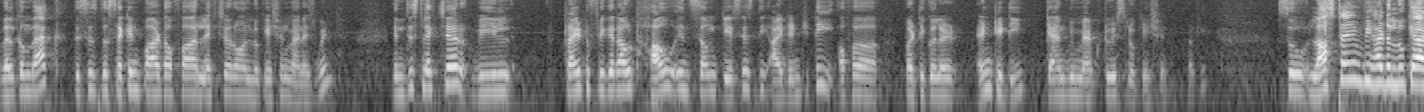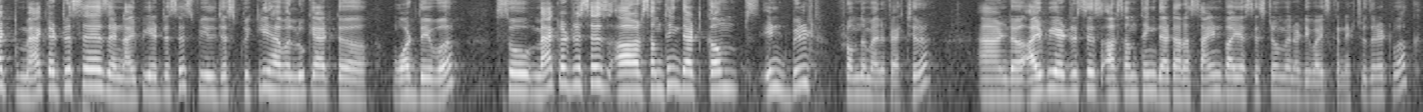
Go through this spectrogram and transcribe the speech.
Welcome back. This is the second part of our lecture on location management. In this lecture, we will try to figure out how in some cases the identity of a particular entity can be mapped to its location. Okay. So, last time we had a look at MAC addresses and IP addresses, we will just quickly have a look at uh, what they were. So, MAC addresses are something that comes inbuilt from the manufacturer and uh, IP addresses are something that are assigned by a system when a device connects to the network.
